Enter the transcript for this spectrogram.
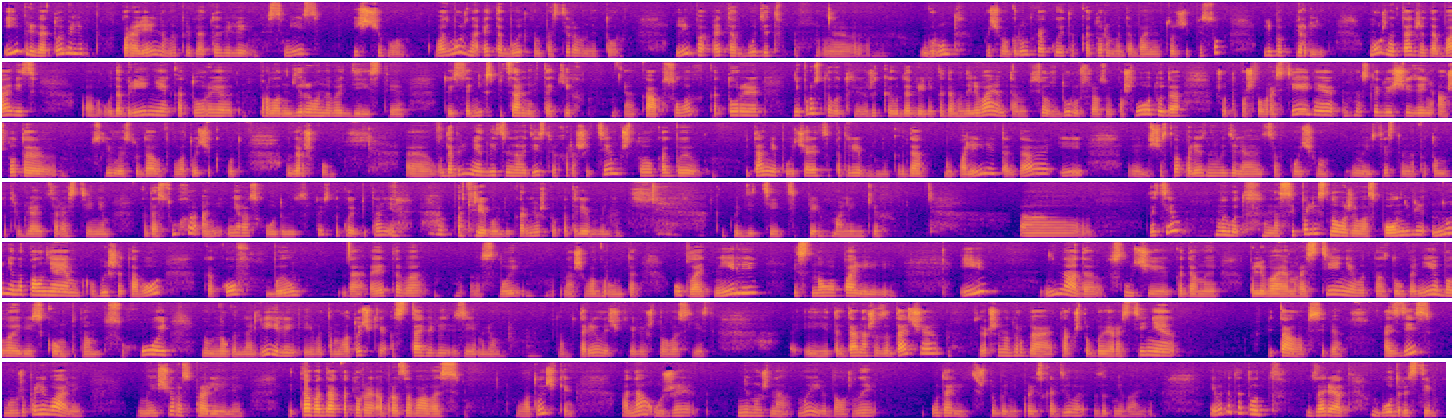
И приготовили, параллельно мы приготовили смесь из чего? Возможно, это будет компостированный торф. Либо это будет э, грунт, почвогрунт какой-то, в который мы добавим тот же песок, либо перлит. Можно также добавить э, удобрения, которые пролонгированного действия. То есть они в специальных таких э, капсулах, которые не просто вот жидкое удобрение, когда мы наливаем, там все с дуру сразу пошло туда, что-то пошло в растение на следующий день, а что-то слилось туда вот в лоточек под горшком. Удобрения длительного действия хороши тем, что как бы питание получается по требованию. Когда мы полили, тогда и э, вещества полезные выделяются в почву. И, ну, естественно, потом употребляются растениям. Когда сухо, они не расходуются. То есть такое питание по требованию, кормежка по требованию как у детей теперь маленьких. А, затем мы вот насыпали, снова же восполнили, но не наполняем выше того, каков был до этого э, слой нашего грунта. Уплотнили и снова полили. И не надо в случае, когда мы поливаем растения, вот нас долго не было, весь комп там сухой, мы много налили, и в этом лоточке оставили землю, там тарелочки или что у вас есть. И тогда наша задача совершенно другая, так, чтобы растение впитало в себя. А здесь мы уже поливали, и мы еще раз пролили. И та вода, которая образовалась в лоточке, она уже не нужна. Мы ее должны удалить, чтобы не происходило загнивание. И вот этот вот заряд бодрости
